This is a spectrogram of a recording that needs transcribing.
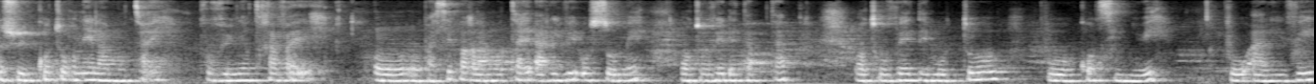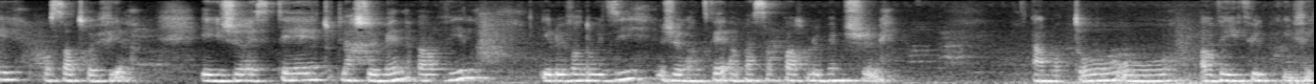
je contournais la montagne pour venir travailler. On, passait par la montagne, arrivé au sommet, on trouvait des tap-tap, on trouvait des motos pour continuer, pour arriver au centre-ville. Et je restais toute la semaine en ville et le vendredi, je rentrais en passant par le même chemin, à moto ou en véhicule privé.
